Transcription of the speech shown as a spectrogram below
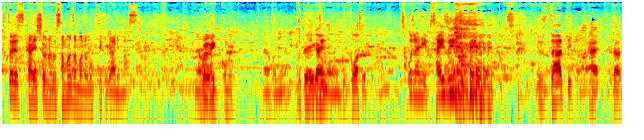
ストレス解消などさまざまな目的があります。これが1個目。なるほどね。固定概念をぶっ壊せと。そこじゃねえよ。サイズイズムでザーっていくはい。じゃあ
